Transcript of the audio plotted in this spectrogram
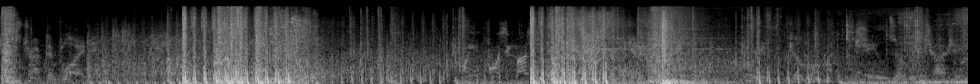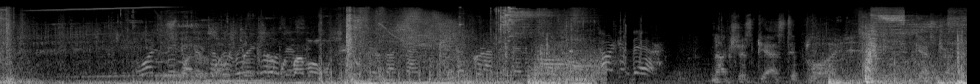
Gas trap deployed. Reinforcing my recharging. One minute until the ring Things up with closes. my mobile shield. I've grabbed an enemy. Target there. Noxious gas deployed. Gas trap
